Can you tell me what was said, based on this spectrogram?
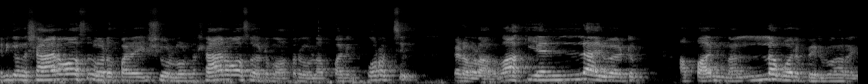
എനിക്കൊന്ന് ഷാനവാസുമായിട്ട് പഴയ ഇഷ്യൂ ഉള്ളതുകൊണ്ട് ഷാനവാസുമായിട്ട് മാത്രമേ ഉള്ളൂ അപ്പാനി കുറച്ച് ഇടപെടാതെ ബാക്കി എല്ലാവരുമായിട്ടും അപ്പാനി നല്ല പോലെ പെരുമാറിയ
